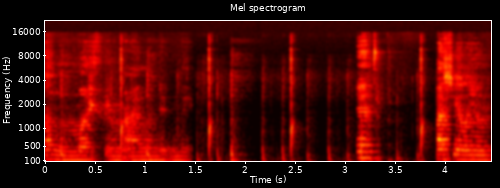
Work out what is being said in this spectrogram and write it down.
On the mushroom island me. Yeah. Mycelium.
